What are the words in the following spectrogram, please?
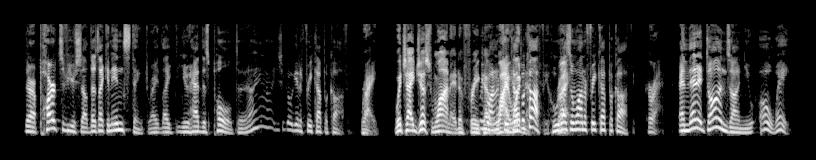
there are parts of yourself. There's like an instinct, right? Like you had this pull to, oh, you, know, you should go get a free cup of coffee. Right. Which I just wanted a free cup. want a Why free cup of coffee. Who Right. doesn't want a free cup of coffee? Correct. And then it dawns on you, oh wait,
